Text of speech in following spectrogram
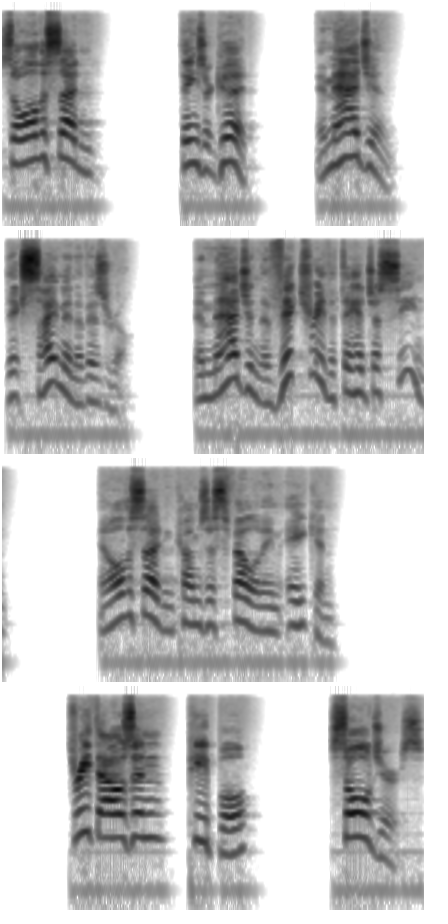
so all of a sudden, things are good. Imagine the excitement of Israel. Imagine the victory that they had just seen. And all of a sudden comes this fellow named Achan. 3,000 people, soldiers,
